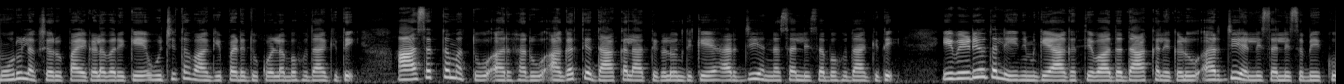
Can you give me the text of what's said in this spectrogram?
ಮೂರು ಲಕ್ಷ ರೂಪಾಯಿಗಳವರೆಗೆ ಉಚಿತವಾಗಿ ಪಡೆದುಕೊಳ್ಳಬಹುದಾಗಿದೆ. ಆಸಕ್ತ ಮತ್ತು ಅರ್ಹರು ಅಗತ್ಯ ದಾಖಲಾತಿಗಳೊಂದಿಗೆ ಅರ್ಜಿಯನ್ನು ಸಲ್ಲಿಸಬಹುದಾಗಿದೆ. ಈ ವಿಡಿಯೋದಲ್ಲಿ ನಿಮಗೆ ಅಗತ್ಯವಾದ ದಾಖಲೆಗಳು ಅರ್ಜಿಯಲ್ಲಿ ಸಲ್ಲಿಸಬೇಕು.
